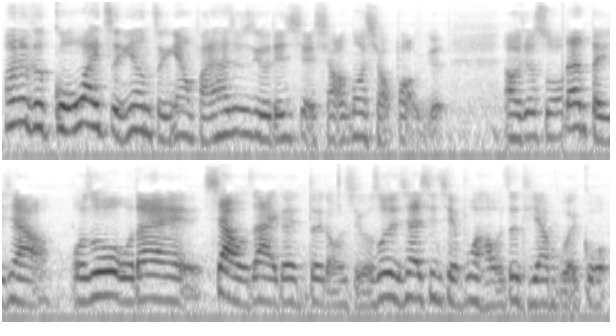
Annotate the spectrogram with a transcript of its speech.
他那个国外怎样怎样，反正他就是有点想想要跟我小抱怨。然后我就说，但等一下、哦，我说我在下午再来跟你对东西。我说你现在心情不好，我这提案不会过。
